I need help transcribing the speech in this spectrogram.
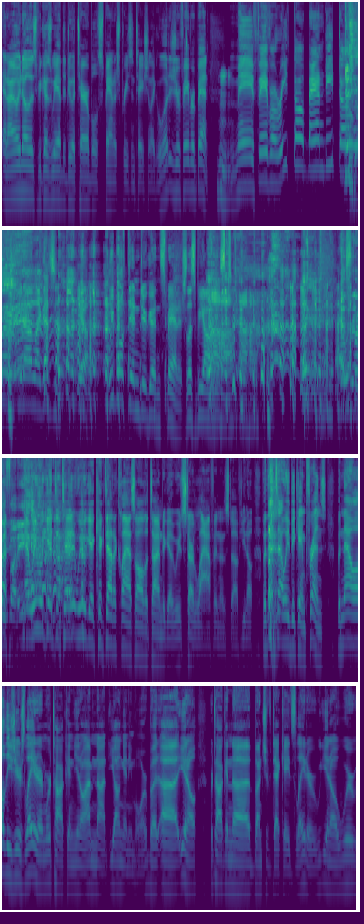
And I only know this because we had to do a terrible Spanish presentation. Like, what is your favorite band? Me favorito bandito. you know, like that's, you know, we both didn't do good in Spanish. Let's be honest. Uh-huh, And that's we really pro- funny and we would get detained, we would get kicked out of class all the time together. We'd start laughing and stuff, you know. But that's how we became friends. But now all these years later, and we're talking, you know, I'm not young anymore, but uh, you know, we're talking uh, a bunch of decades later. You know, we're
